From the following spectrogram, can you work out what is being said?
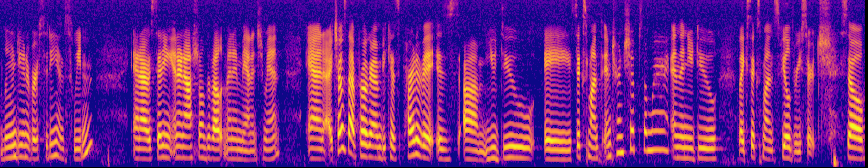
Lund University in Sweden, and I was studying international development and management. And I chose that program because part of it is um, you do a six-month internship somewhere, and then you do like six months field research. So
